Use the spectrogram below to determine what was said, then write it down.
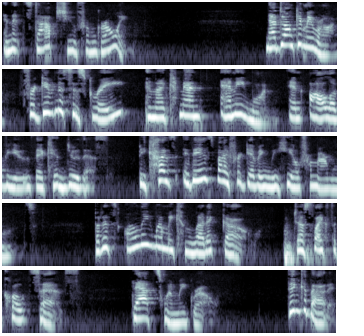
and it stops you from growing. Now, don't get me wrong, forgiveness is great, and I commend anyone and all of you that can do this because it is by forgiving we heal from our wounds. But it's only when we can let it go, just like the quote says, that's when we grow. Think about it.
